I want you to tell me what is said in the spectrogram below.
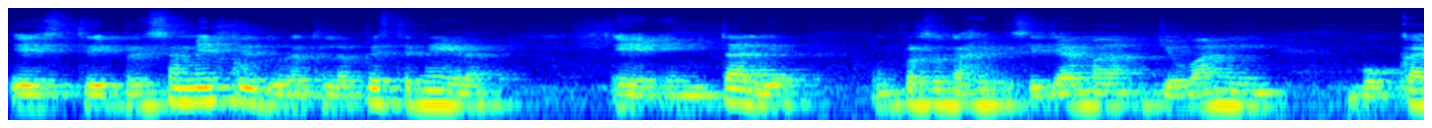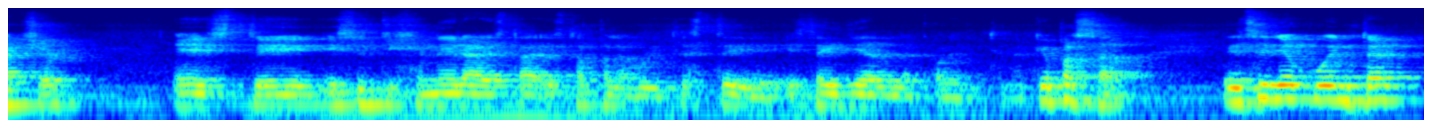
este, precisamente durante la peste negra eh, en Italia, un personaje que se llama Giovanni Boccaccio, este, es el que genera esta, esta palabrita, este, esta idea de la cuarentena. ¿Qué pasaba? Él se dio cuenta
